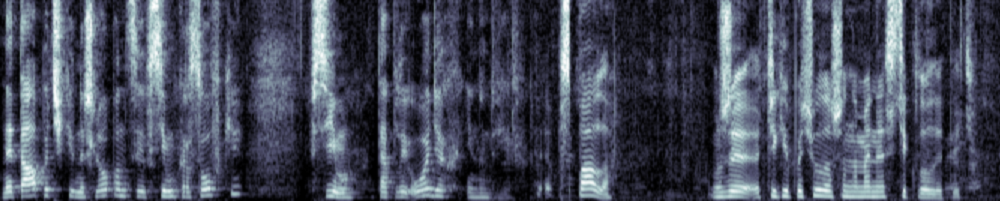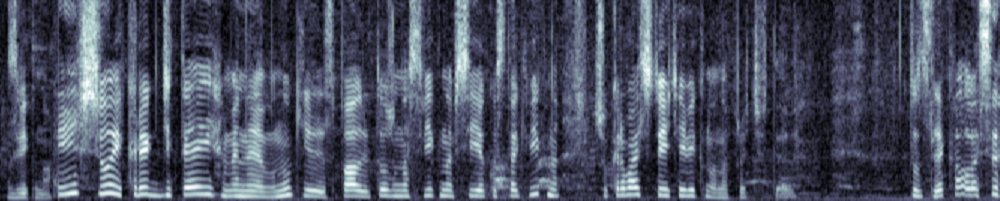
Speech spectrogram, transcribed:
не тапочки, не шльопанці, всім кросовки, всім теплий одяг і на двір. Спала. Вже тільки почула, що на мене стекло летить з вікна. І все, і крик дітей. У мене внуки спали, теж у нас вікна, всі якось так вікна, що кровать стоїть і вікно напроти тебе. Тут злякалася.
